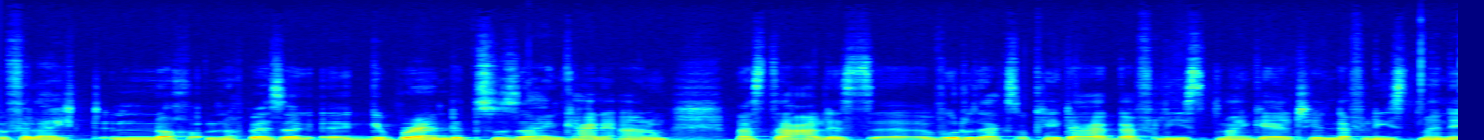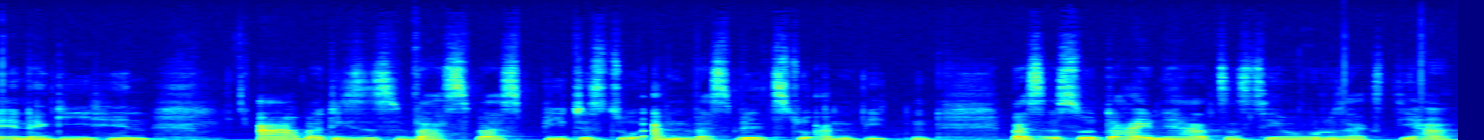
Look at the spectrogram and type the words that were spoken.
vielleicht noch, noch besser äh, gebrandet zu sein, keine Ahnung, was da alles, äh, wo du sagst, okay, da, da fließt mein Geld hin, da fließt meine Energie hin. Aber dieses Was, was bietest du an? Was willst du anbieten? Was ist so dein Herzensthema, wo du sagst, ja,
